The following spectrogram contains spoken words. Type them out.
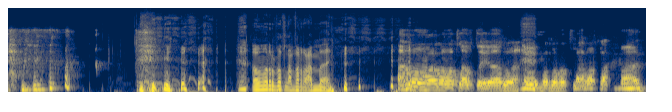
أول مرة بطلع برا عمان. أول مرة بطلع بطيارة أول مرة بطلع برا عمان.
